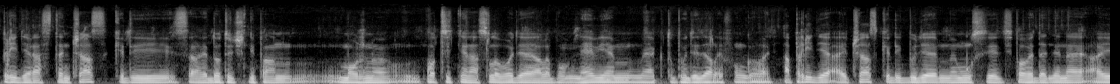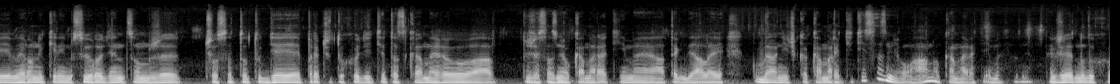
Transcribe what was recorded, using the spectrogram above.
Príde raz ten čas, kedy sa aj dotyčný pán možno ocitne na slobode, alebo neviem, jak to bude ďalej fungovať. A príde aj čas, kedy budeme musieť povedať ne aj Veronikyným súrodencom, že čo sa to tu deje, prečo tu chodíte s kamerou a že sa s ňou kamarátime a tak ďalej. Veronička, kamarátíte sa s ňou? Áno, kamarátime sa s ňou. Takže jednoducho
